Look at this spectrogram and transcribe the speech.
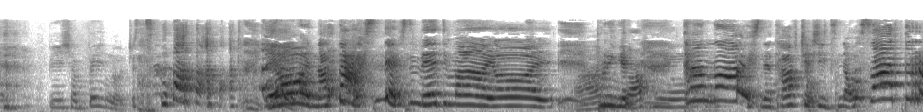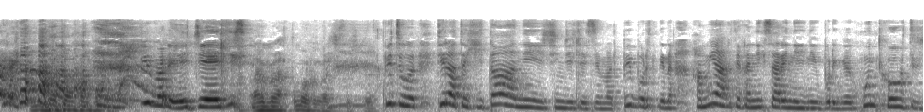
Би шампань нуужсан. Йоо, надаа агсантай авсан байд юм аа. Йоо. Бүр ингээд та Танаа гэснэ тав чаш идснэ усаатар. Би бүр ээжээл. Аймаг атмаар гарчсан шүү дээ. Би зүгээр тэр одоо хэдэн оны шинэ жилээс юм бол би бүр тэр хамгийн анхныхаа нэг сарын нэг нэг бүр ингээ хүнд хөөгдөж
